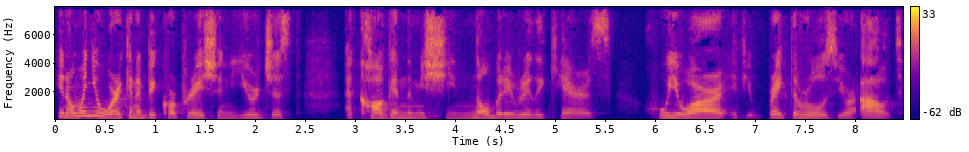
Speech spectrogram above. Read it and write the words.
you know, when you work in a big corporation, you're just a cog in the machine. Nobody really cares who you are. If you break the rules, you're out.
